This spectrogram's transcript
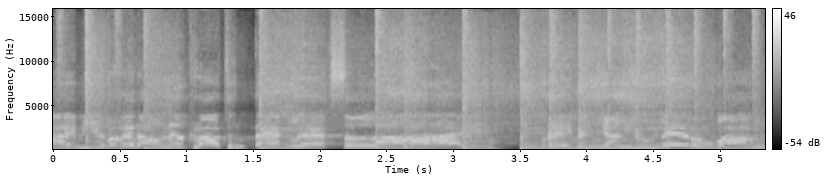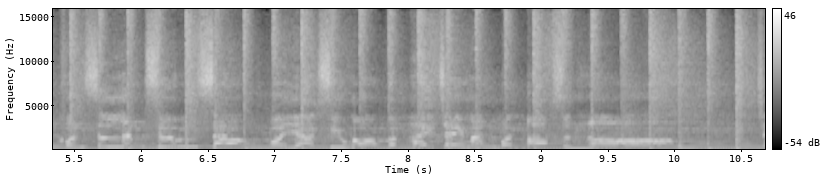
อ้ายมีรอยร้าวเลือคราวถึงแตกแหลกสลายใครมันยังอยู่ในระหว่างคนสลึมซึมเศร้าบ่อยากสิวอกกับใครใจมันบ่ตอบสนอง ใจ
